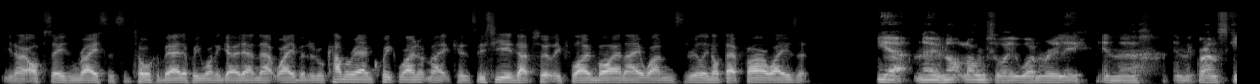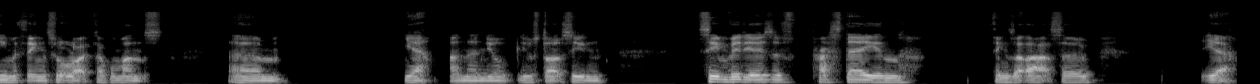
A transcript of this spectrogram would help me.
you know off season races to talk about if we want to go down that way. But it'll come around quick, won't it, mate? Because this year's absolutely flown by, and A1's really not that far away, is it? Yeah, no, not long to A1 really in the in the grand scheme of things. Sort of like a couple months. Um, yeah, and then you'll you'll start seeing seeing videos of press day and things like that. So yeah,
